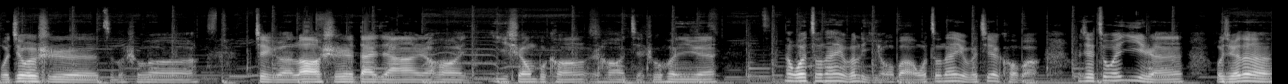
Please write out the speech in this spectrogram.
我就是怎么说？这个老老实实待家，然后一声不吭，然后解除婚约。那我总得有个理由吧，我总得有个借口吧。而且作为艺人，我觉得，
